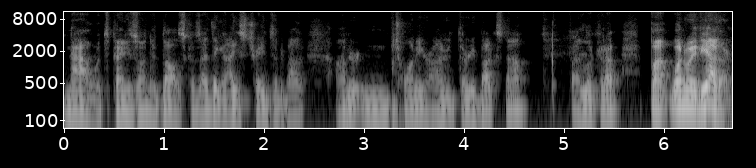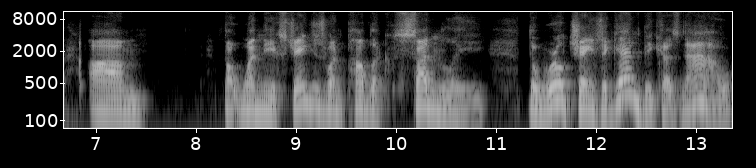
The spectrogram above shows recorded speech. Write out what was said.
now it's pennies on the dollars because I think ICE trades at about 120 or 130 bucks now if I look it up. But one way or the other. Um, but when the exchanges went public, suddenly the world changed again because now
